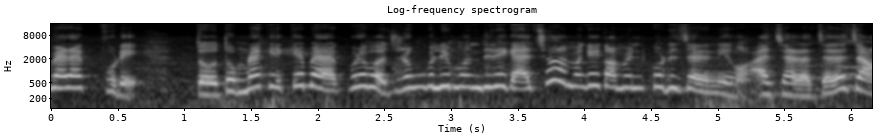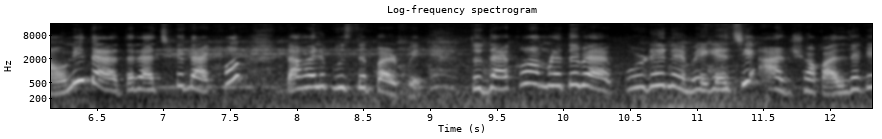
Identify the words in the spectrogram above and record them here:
ব্যারাকপুরে। তো তোমরা কে কে ব্যারাকপুরে বজরংবলী মন্দিরে গেছো আমাকে কমেন্ট করে জানিও আর যারা যারা যাওনি, তারা তারা আজকে দেখো, তাহলে বুঝতে পারবে। তো দেখো, আমরা তো ব্যারাকপুরে নেমে গেছি, আর সকাল থেকে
